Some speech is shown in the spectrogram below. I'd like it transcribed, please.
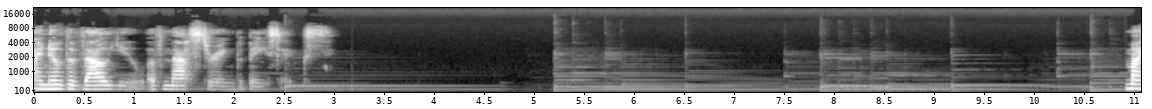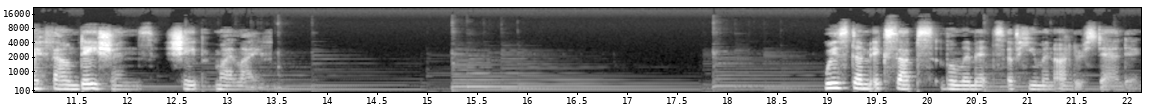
I know the value of mastering the basics. My foundations shape my life. Wisdom accepts the limits of human understanding.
